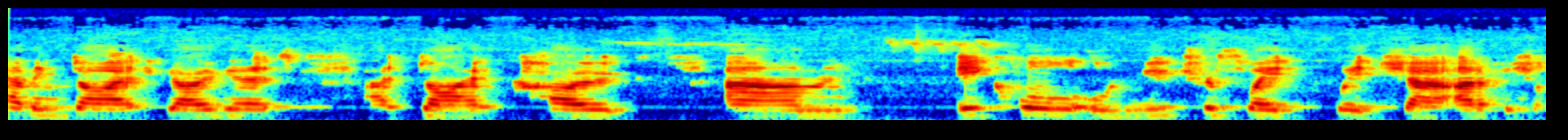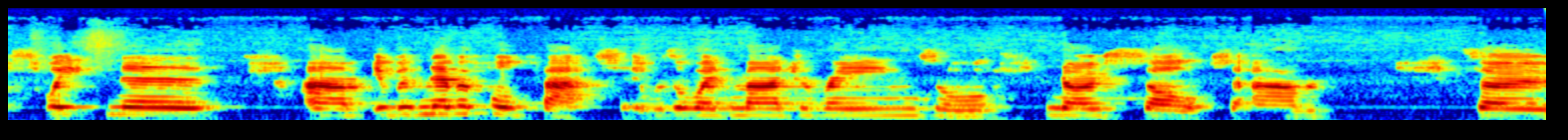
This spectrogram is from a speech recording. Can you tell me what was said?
having diet yogurt, uh, diet coke, um, equal or NutraSweet, which are artificial sweeteners. Um, it was never full fat. It was always margarines or no salt. Um, so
